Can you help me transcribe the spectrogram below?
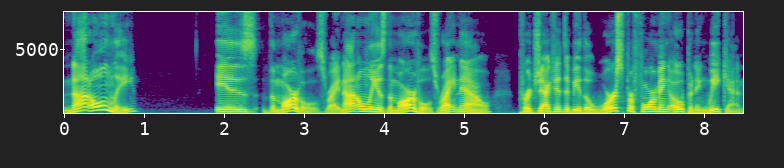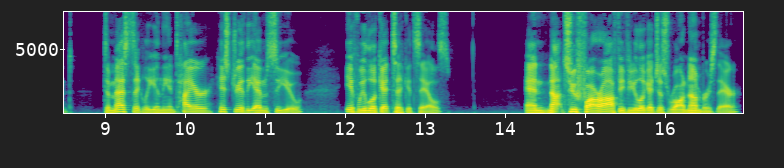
not only is the Marvels, right? Not only is the Marvels right now projected to be the worst performing opening weekend domestically in the entire history of the MCU, if we look at ticket sales, and not too far off if you look at just raw numbers there.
